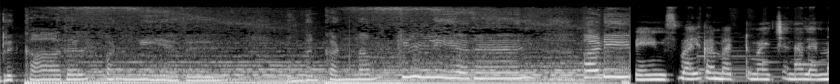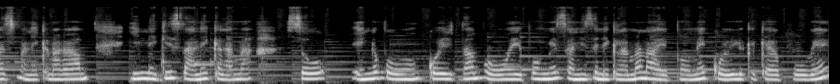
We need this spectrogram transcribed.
அன்று காதல் பண்ணியது. உந்தன் கண்ணம் கிள்ளியது. அடி. Friends welcome back to my channel MS Manikanaga இன்னைக்கு சனிக்கிழமை. ஸோ எங்கே போவோம்? கோயிலுக்கு தான் போவோம். எப்போவுமே சனி சனிக்கிழமை நான் எப்போவுமே கோயிலுக்கு கே போவேன்.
